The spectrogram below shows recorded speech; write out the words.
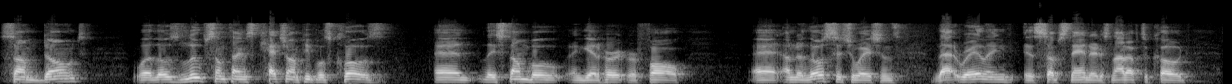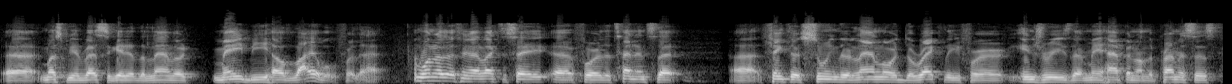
some don't. Well, those loops sometimes catch on people's clothes and they stumble and get hurt or fall. And under those situations, that railing is substandard, it's not up to code, uh, must be investigated. The landlord may be held liable for that. And one other thing I'd like to say uh, for the tenants that uh, think they're suing their landlord directly for injuries that may happen on the premises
